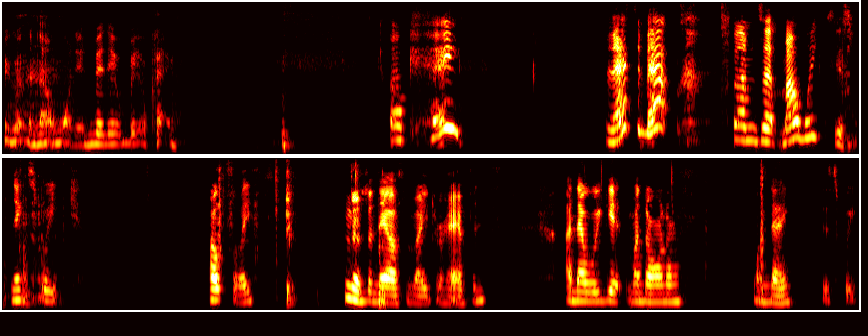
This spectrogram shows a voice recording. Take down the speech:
You're gonna not want it, but it'll be okay. Okay. That's about sums up my week this next week. Hopefully. Nothing else major happens. I know we get my daughter one day this week.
